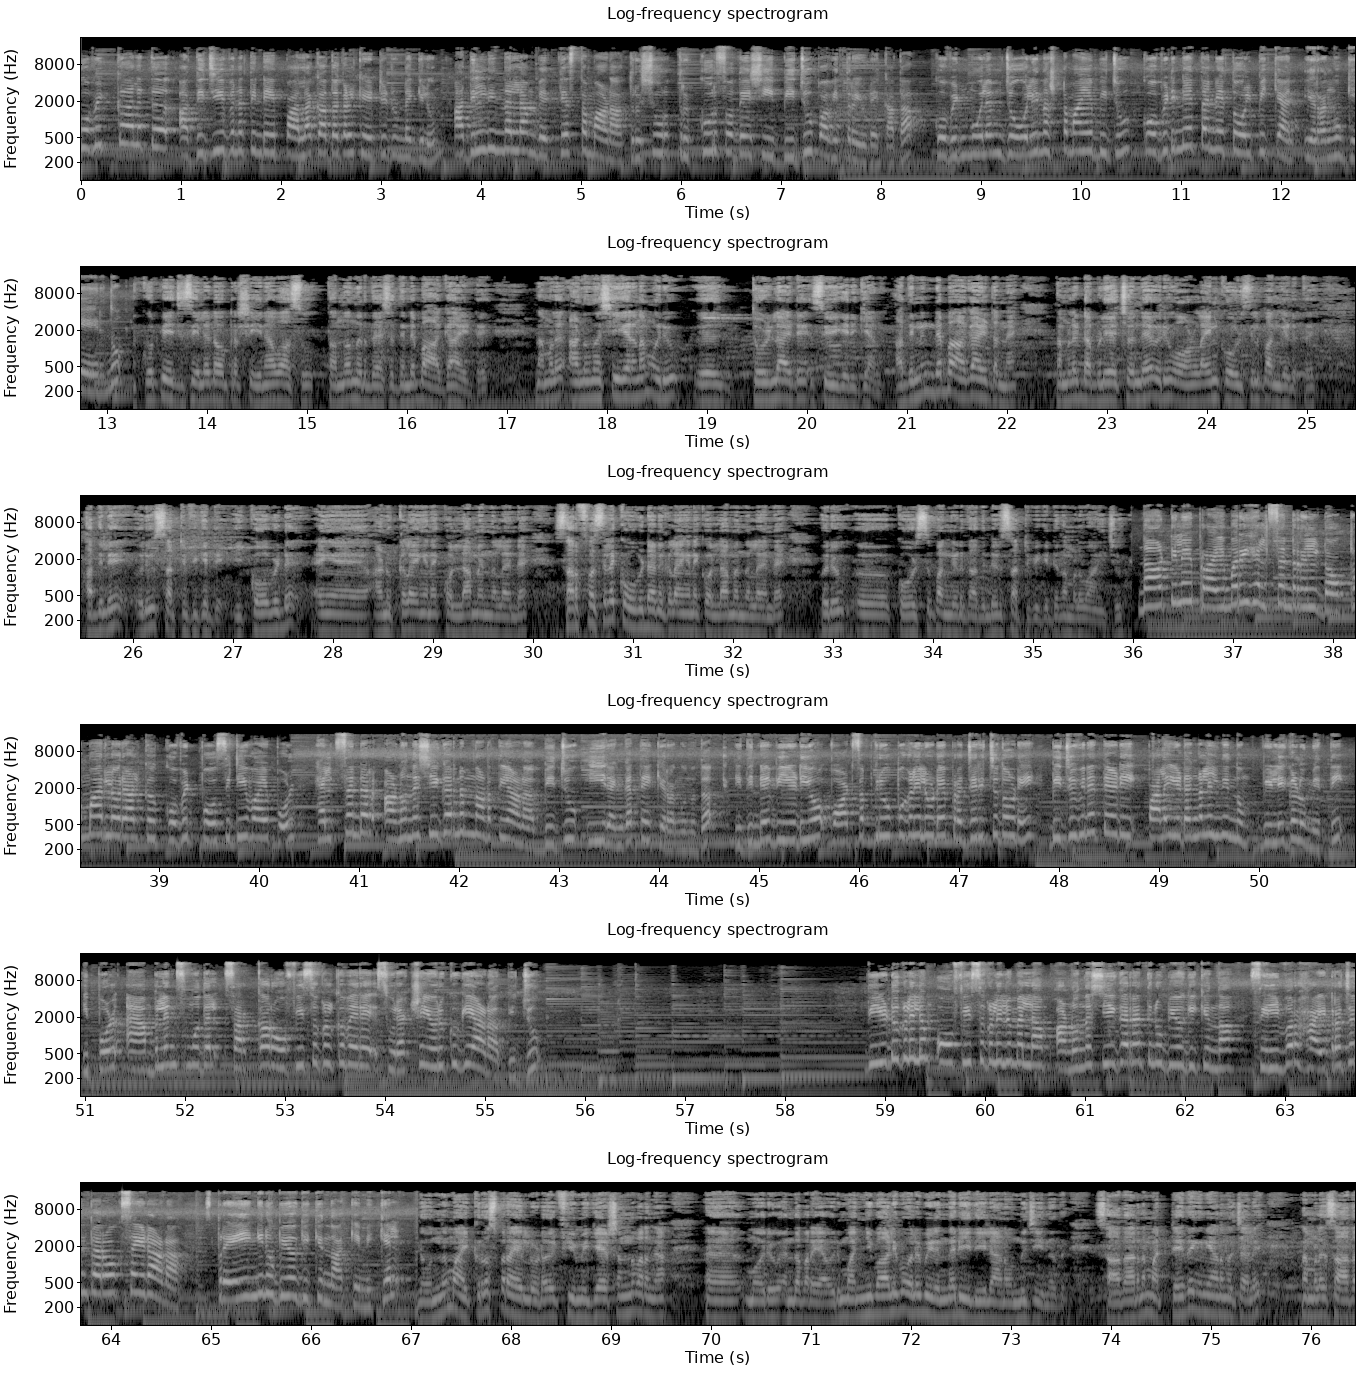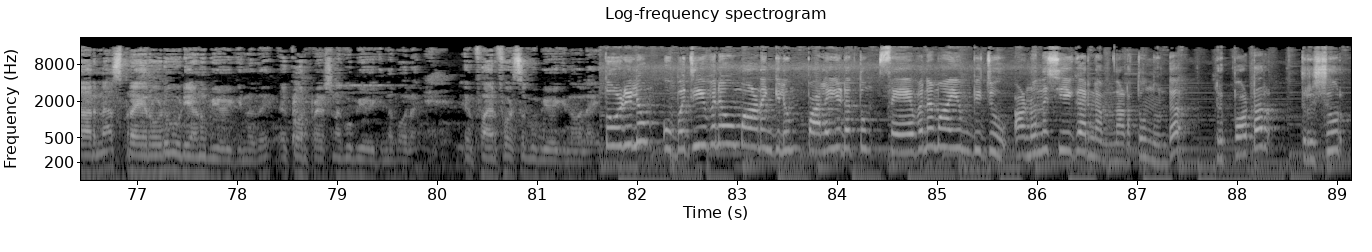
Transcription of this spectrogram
കാലത്ത് അതിജീവനത്തിന്റെ പല കഥകൾ കേട്ടിട്ടുണ്ടെങ്കിലും അതിൽ നിന്നെല്ലാം വ്യത്യസ്തമാണ് തൃശൂർ തൃക്കൂർ സ്വദേശി ബിജു പവിത്രയുടെ കഥ. കോവിഡ് മൂലം ജോലി നഷ്ടമായ ബിജു കോവിഡിനെ തന്നെ തോൽപ്പിക്കാൻ ഇറങ്ങുകയായിരുന്നു. സിയിലെ ഡോക്ടർ ഷീന വാസു തന്ന നിർദ്ദേശത്തിന്റെ ഭാഗമായിട്ട് നമ്മൾ അണുനശീകരണം ഒരു തൊഴിലായിട്ട് സ്വീകരിക്കുകയാണ്. അതിന്റെ ഭാഗമായിട്ട് തന്നെ നമ്മൾ ഡബ്ല്യു എച്ച്ഒന്റെ ഒരു ഓൺലൈൻ കോഴ്സിൽ പങ്കെടുത്ത് അതിൽ ഒരു സർട്ടിഫിക്കറ്റ് ഈ കോവിഡ് അണുക്കളെ എങ്ങനെ കൊല്ലാം എന്നുള്ളതിന്റെ സർഫസിലെ കോവിഡ് അണുക്കളെ എങ്ങനെ കൊല്ലാം എന്നുള്ളതിന്റെ ഒരു കോഴ്സ് പങ്കെടുത്ത് അതിന്റെ ഒരു സർട്ടിഫിക്കറ്റ് നമ്മൾ വാങ്ങിച്ചു. നാട്ടിലെ പ്രൈമറി ഹെൽത്ത് സെന്ററിൽ ഡോക്ടർമാരിൽ ഒരാൾക്ക് കോവിഡ് പോസിറ്റീവായപ്പോൾ ഹെൽത്ത് സെന്റർ അണുനശീകരണം നടത്തിയാണ് ബിജു ഈ രംഗത്തേക്ക് ഇറങ്ങുന്നത്. ഇതിന്റെ വീഡിയോ വാട്സപ്പ് ഗ്രൂപ്പുകളിലൂടെ പ്രചരിച്ചതോടെ ബിജുവിനെ തേടി പലയിടങ്ങളിൽ നിന്നും വിളികളും എത്തി. ഇപ്പോൾ ആംബുലൻസ് മുതൽ സർക്കാർ ഓഫീസുകൾക്ക് വരെ സുരക്ഷയൊരുക്കുകയാണ് ബിജു. വീടുകളിലും ഓഫീസുകളിലുമെല്ലാം അണുനശീകരണത്തിന് ഉപയോഗിക്കുന്ന സിൽവർ ഹൈഡ്രജൻ പെറോക്സൈഡാണ് സ്പ്രേയിങ്ങിന് ഉപയോഗിക്കുന്ന കെമിക്കൽ. ഒന്ന് മൈക്രോ സ്പ്രേയിലൂടെ ഒരു ഫ്യൂമിഗേഷൻ എന്ന് പറഞ്ഞ ഒരു എന്താ പറയാ ഒരു മഞ്ഞുപാളി പോലെ വീഴുന്ന രീതിയിലാണ് ഒന്ന് ചെയ്യുന്നത്. സാധാരണ മറ്റേത് എങ്ങനെയാണെന്ന് വെച്ചാൽ നമ്മൾ സാധാരണ സ്പ്രേയറോട് കൂടിയാണ് ഉപയോഗിക്കുന്നത്. കോർപ്പറേഷനൊക്കെ ഉപയോഗിക്കുന്ന പോലെ ഫയർഫോഴ്സ് ഒക്കെ ഉപയോഗിക്കുന്ന പോലെ. തൊഴിലും ഉപജീവനവുമാണെങ്കിലും പലയിടത്തും സേവനമായും ബിജു അണുനശീകരണം നടത്തുന്നുണ്ട്. റിപ്പോർട്ടർ തൃശൂർ.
